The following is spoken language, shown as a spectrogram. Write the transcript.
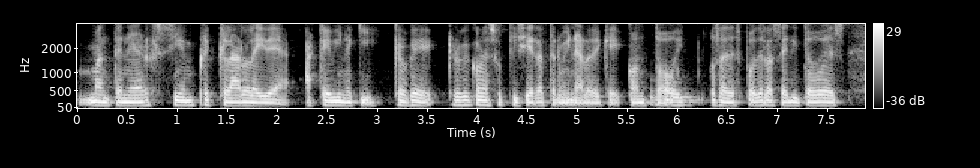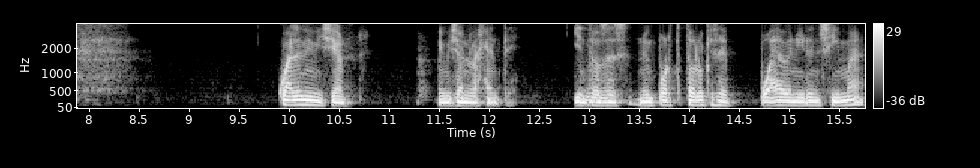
mantener siempre clara la idea. ¿A qué vine aquí? Creo que, creo que con eso quisiera terminar, de que con todo, o sea, después de la serie todo es, ¿cuál es mi misión? Mi misión es la gente. Y entonces, no importa todo lo que se pueda venir encima,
